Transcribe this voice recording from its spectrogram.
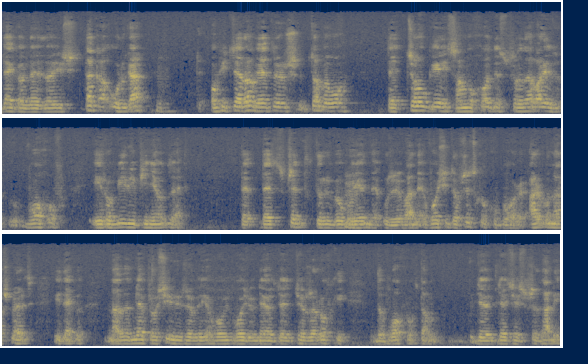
tego, no, no już taka ulga, oficerowie to już, co było, te czołgi, samochody sprzedawali z Włochów i robili pieniądze. Te, ten sprzęt, który był wojenny, używany, Włosi to wszystko kupowali, albo na szmelc i tego. Nawet mnie prosili, żeby ja wo- woził mnie ciężarówki do Włochów, tam gdzie, gdzie się sprzedali,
